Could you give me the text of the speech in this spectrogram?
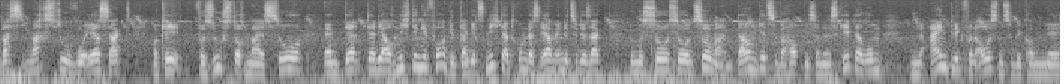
Was machst du, wo er sagt, okay, versuch's doch mal so, ähm, der, der dir auch nicht Dinge vorgibt. Da geht es nicht darum, dass er am Ende zu dir sagt, du musst so, so und so machen. Darum geht es überhaupt nicht, sondern es geht darum, einen Einblick von außen zu bekommen, eine,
